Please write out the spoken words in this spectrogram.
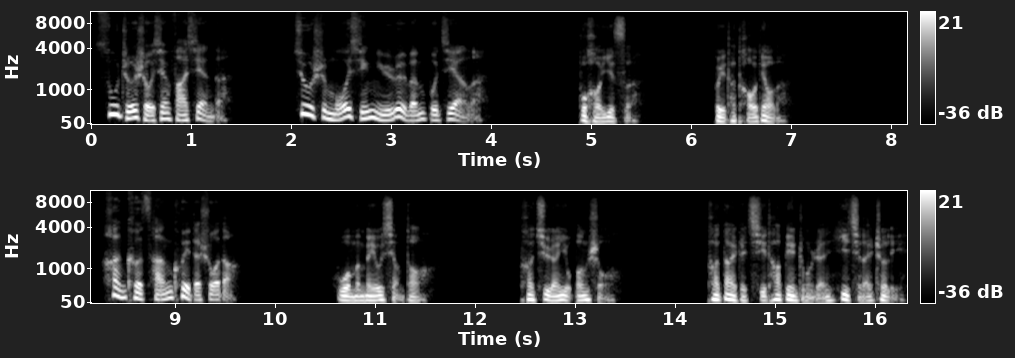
苏哲首先发现的，就是模型女瑞文不见了。不好意思，被他逃掉了。汉克惭愧的说道：“我们没有想到，他居然有帮手，他带着其他变种人一起来这里。”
